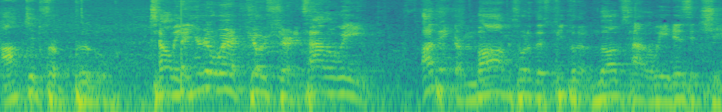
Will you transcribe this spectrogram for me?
Opted for Boo. Tell me, you're gonna wear a ghost shirt. It's Halloween. I think your mom's one of those people that loves Halloween, isn't she?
